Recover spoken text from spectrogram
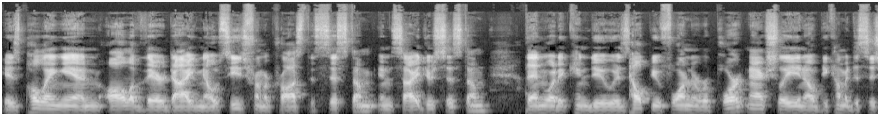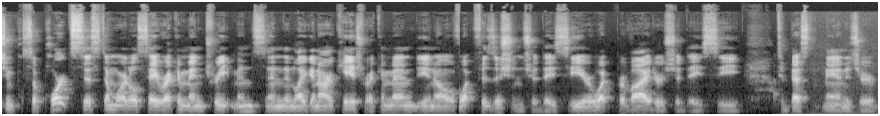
is pulling in all of their diagnoses from across the system inside your system then what it can do is help you form the report and actually you know become a decision support system where it'll say recommend treatments and then like in our case recommend you know what physician should they see or what provider should they see to best manage or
